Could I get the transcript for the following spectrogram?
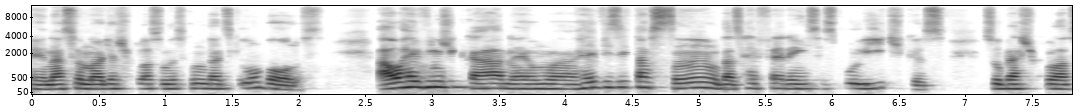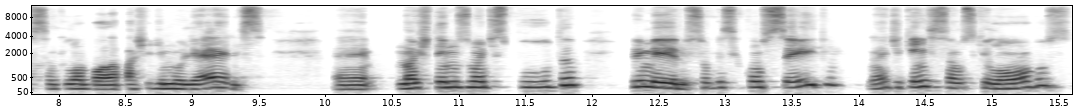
é, nacional de articulação das comunidades quilombolas. Ao reivindicar né, uma revisitação das referências políticas sobre a articulação quilombola a partir de mulheres, é, nós temos uma disputa, primeiro, sobre esse conceito né, de quem são os quilombos,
